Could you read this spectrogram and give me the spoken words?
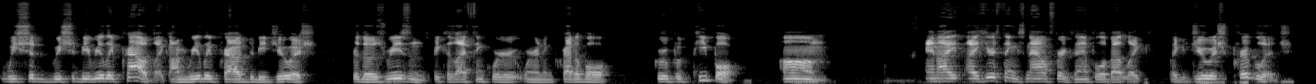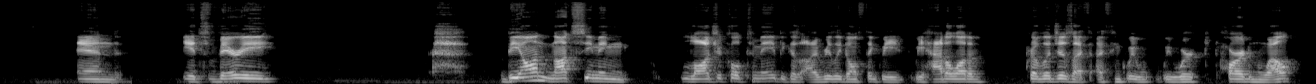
we should we should be really proud. Like I'm really proud to be Jewish for those reasons because I think we're we're an incredible group of people. Um, and I, I hear things now, for example, about like like Jewish privilege, and it's very beyond not seeming logical to me because I really don't think we we had a lot of privileges. I, I think we we worked hard and well.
